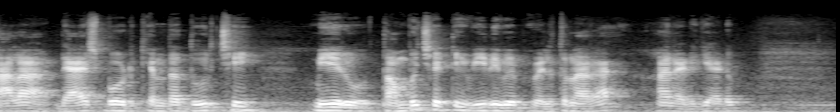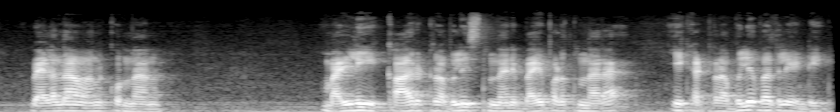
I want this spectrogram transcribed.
తల డాష్ బోర్డు కింద దూర్చి మీరు తంబు చెట్టి వీధి వైపు వెళుతున్నారా? అని అడిగాడు. వెళదాం అనుకున్నాను. మళ్ళీ కారు ట్రబుల్ ఇస్తుందని భయపడుతున్నారా? ఇక ట్రబుల్ ఇవ్వదులేండి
